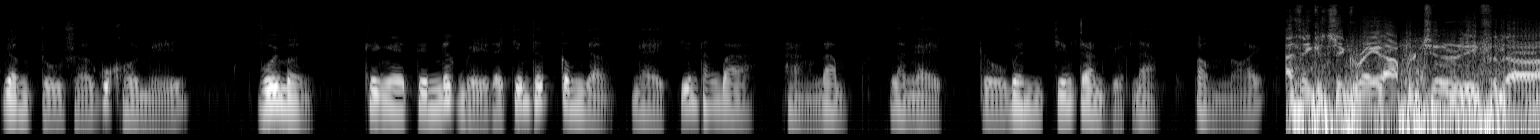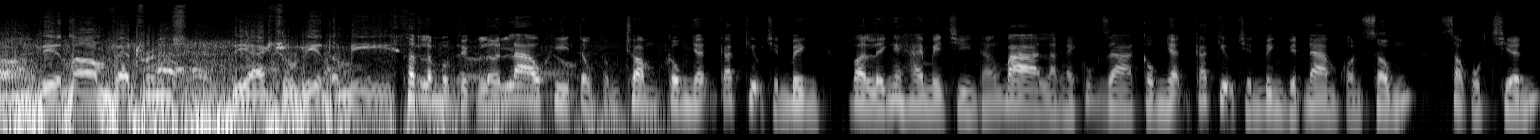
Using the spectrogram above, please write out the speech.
gần trụ sở Quốc hội Mỹ. Vui mừng khi nghe tin nước Mỹ đã chính thức công nhận ngày 9 tháng 3 hàng năm là ngày cựu binh chiến tranh Việt Nam. Ông nói, Thật là một việc lớn lao khi Tổng thống Trump công nhận các cựu chiến binh và lấy ngày 29 tháng 3 là ngày quốc gia công nhận các cựu chiến binh Việt Nam còn sống sau cuộc chiến.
